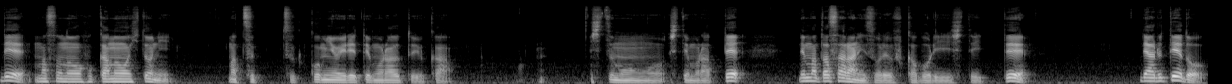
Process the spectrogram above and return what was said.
で、まあ、その他の人に、まあ、ツツッコミを入れてもらうというか質問をしてもらってでまたさらにそれを深掘りしていってである程度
